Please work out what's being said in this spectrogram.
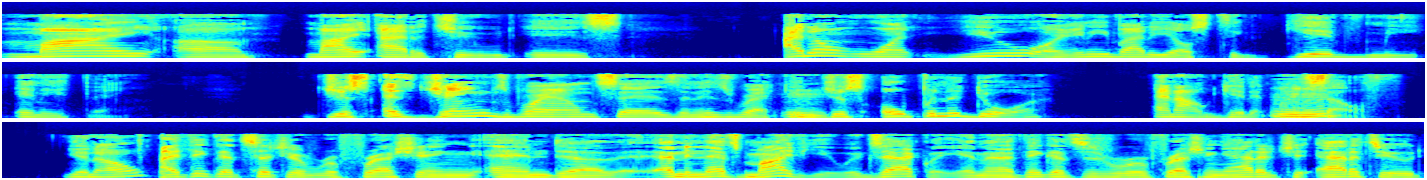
my uh, my attitude is, I don't want you or anybody else to give me anything. Just as James Brown says in his record, Mm. just open the door, and I'll get it Mhm. myself. You know, I think that's such a refreshing, and uh, I mean that's my view exactly, and I think that's a refreshing attitude, attitude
